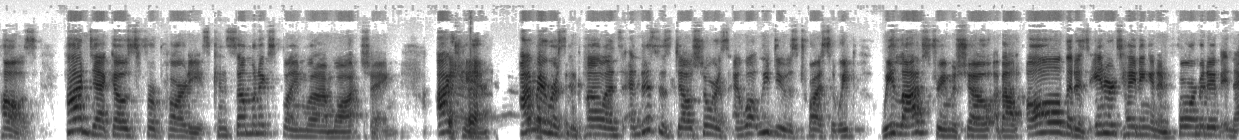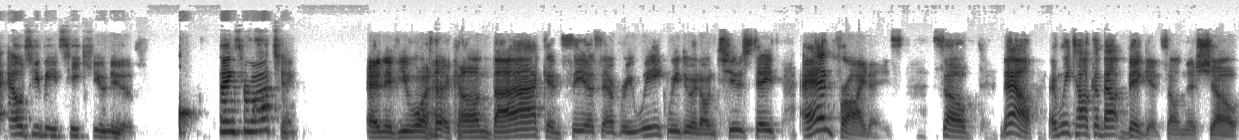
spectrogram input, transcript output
Pause. High decos for parties. Can someone explain what I'm watching? I can't. I'm Emerson Collins, and this is Del Shores. And what we do is twice a week, we live stream a show about all that is entertaining and informative in the LGBTQ news. Thanks for watching. And if you want to come back and see us every week, we do it on Tuesdays and Fridays. So now, and we talk about bigots on this show,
